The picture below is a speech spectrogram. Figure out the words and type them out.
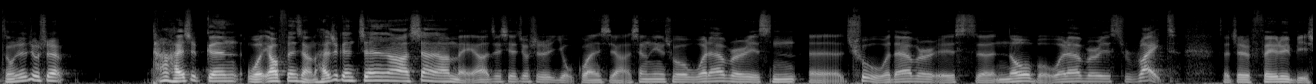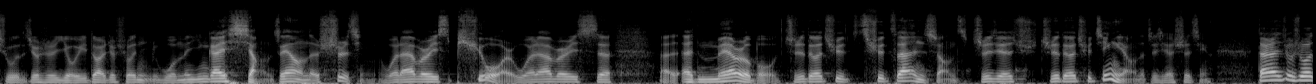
总之就是。它还是跟我要分享的，还是跟真啊、善啊、美啊这些就是有关系啊。圣经说，whatever is 呃 true，whatever is noble，whatever is right，在这菲律比书就是有一段就说我们应该想这样的事情，whatever is pure，whatever is 呃 admirable，值得去去赞赏，直接去值得去敬仰的这些事情。当然，就是说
